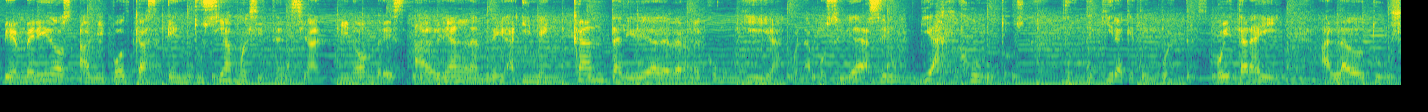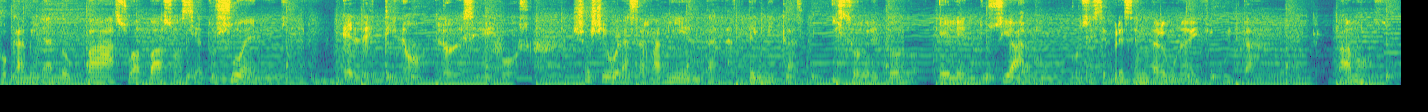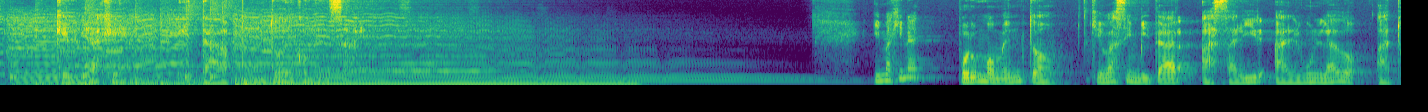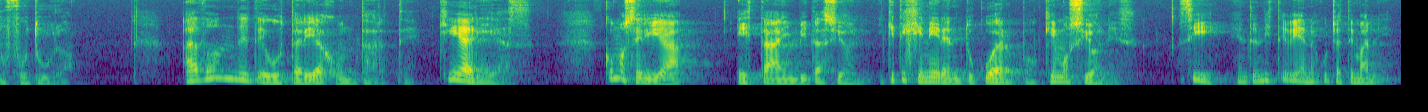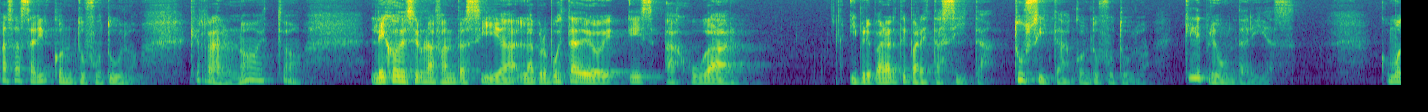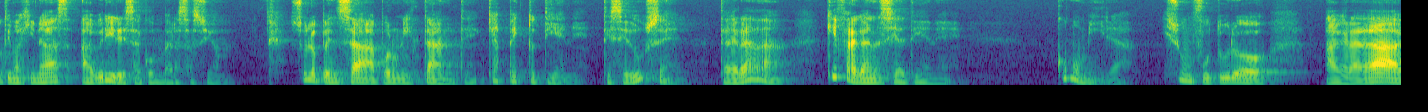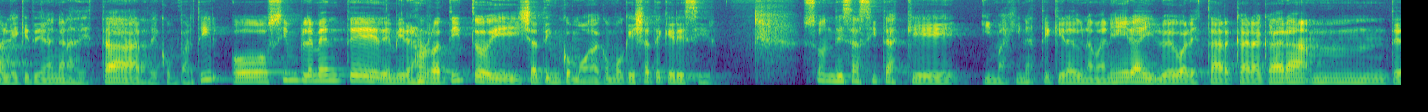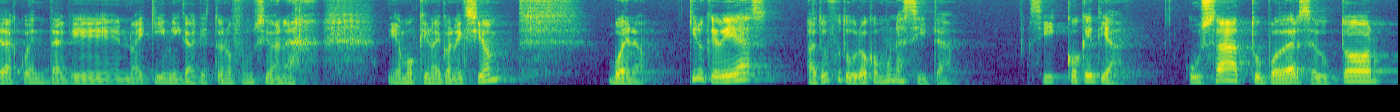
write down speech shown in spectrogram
Bienvenidos a mi podcast Entusiasmo Existencial. Mi nombre es Adrián Landera y me encanta la idea de verme como un guía, con la posibilidad de hacer un viaje juntos, donde quiera que te encuentres. Voy a estar ahí, al lado tuyo, caminando paso a paso hacia tus sueños. El destino lo decidís vos. Yo llevo las herramientas, las técnicas y sobre todo el entusiasmo por si se presenta alguna dificultad. Vamos, que el viaje está a punto de comenzar. Imagina por un momento que vas a invitar a salir a algún lado a tu futuro. ¿A dónde te gustaría juntarte? ¿Qué harías? ¿Cómo sería esta invitación? ¿Y qué te genera en tu cuerpo? ¿Qué emociones? Sí, entendiste bien, no escuchaste mal. Vas a salir con tu futuro. Qué raro, ¿no? Esto. Lejos de ser una fantasía, la propuesta de hoy es a jugar y prepararte para esta cita, tu cita con tu futuro. ¿Qué le preguntarías? ¿Cómo te imaginás abrir esa conversación? Solo pensá por un instante, ¿qué aspecto tiene? ¿Te seduce? ¿Te agrada? ¿Qué fragancia tiene? ¿Cómo mira? ¿Es un futuro agradable, que te dan ganas de estar, de compartir, o simplemente de mirar un ratito y ya te incomoda, como que ya te querés ir. Son de esas citas que imaginaste que era de una manera y luego al estar cara a cara mm, te das cuenta que no hay química, que esto no funciona, digamos que no hay conexión. Bueno, quiero que veas a tu futuro como una cita. ¿sí? Coquetea. Usa tu poder seductor,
